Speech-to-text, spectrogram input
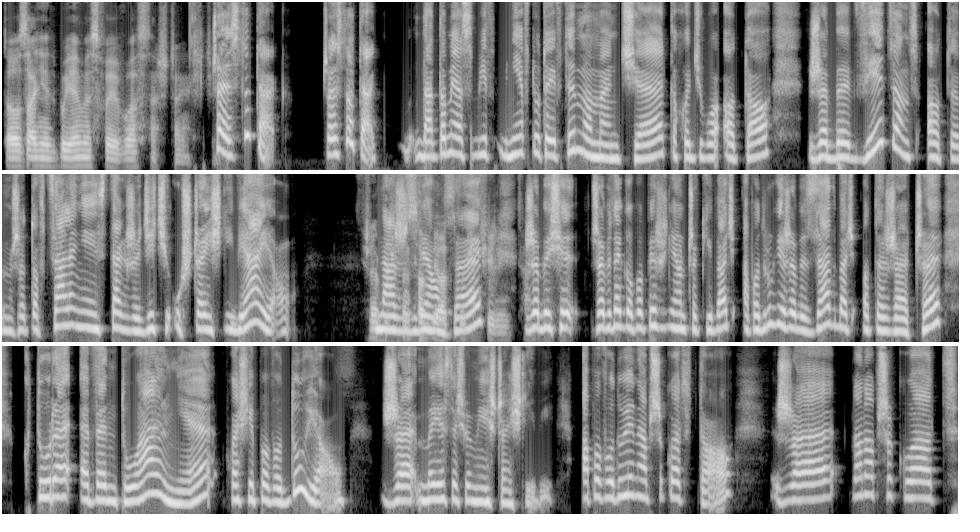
to zaniedbujemy swoje własne szczęście. Często tak. Często tak. Natomiast mnie tutaj w tym momencie to chodziło o to, żeby wiedząc o tym, że to wcale nie jest tak, że dzieci uszczęśliwiają nasz związek, tak. żeby, się, żeby tego po pierwsze nie oczekiwać, a po drugie, żeby zadbać o te rzeczy, które ewentualnie właśnie powodują, że my jesteśmy mniej szczęśliwi. A powoduje na przykład to, że no na przykład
